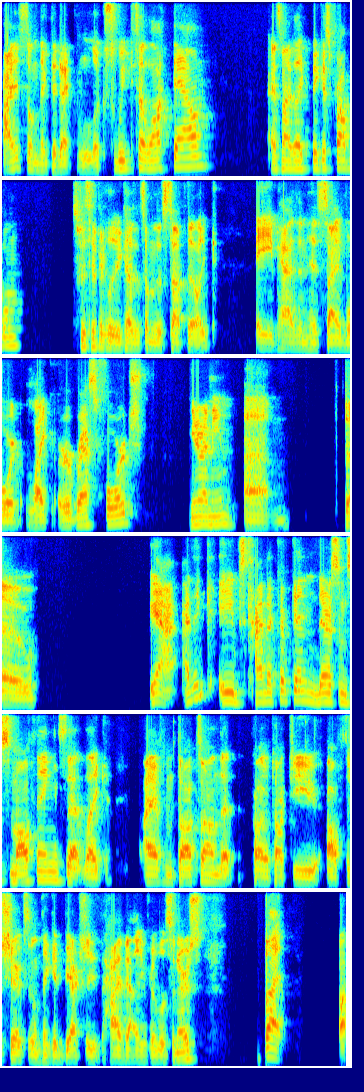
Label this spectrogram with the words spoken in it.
I just don't think the deck looks weak to lockdown as my like biggest problem, specifically because of some of the stuff that like Abe has in his sideboard, like Urabrask Forge. You know what I mean? Um, so yeah, I think Abe's kind of cooking. There are some small things that like I have some thoughts on that probably will talk to you off the show because I don't think it'd be actually high value for listeners. But uh,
